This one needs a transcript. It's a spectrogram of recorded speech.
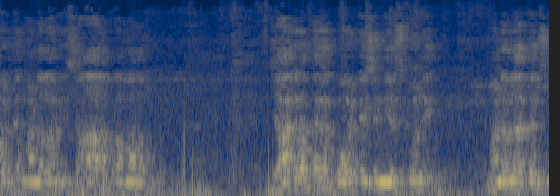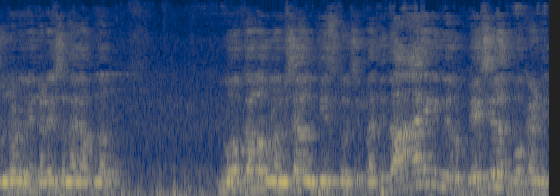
పడితే మండలానికి చాలా ప్రమాదం ఉంటుంది. జాగ్రత్తగా కోఆర్డినేషన్ చేసుకోండి. మండలాధ్యక్షుడు వెంకటేశ్వర గారు ఉన్నారు. లోకల్లో ఉన్న విషయాలను తీసుకొచ్చి ప్రతి దానికి మీరు పేజీలకు పోకండి.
